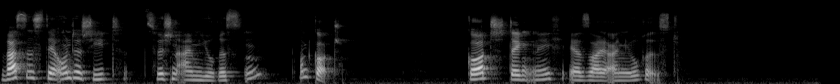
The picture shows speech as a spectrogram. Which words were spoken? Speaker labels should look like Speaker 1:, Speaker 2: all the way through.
Speaker 1: Was ist der Unterschied zwischen einem Juristen und Gott? Gott denkt nicht, er sei ein Jurist.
